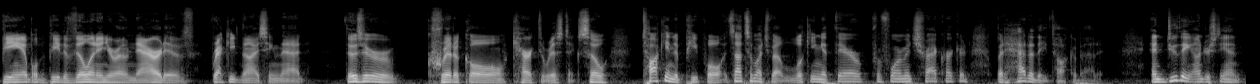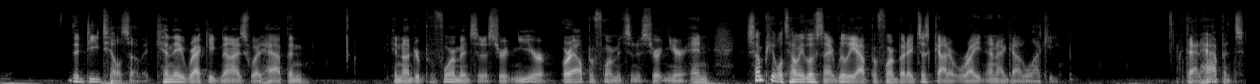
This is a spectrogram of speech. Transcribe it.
being able to be the villain in your own narrative, recognizing that, those are critical characteristics. So, talking to people, it's not so much about looking at their performance track record, but how do they talk about it? And do they understand the details of it? Can they recognize what happened in underperformance in a certain year or outperformance in a certain year? And some people tell me, listen, I really outperformed, but I just got it right and I got lucky. That happens.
